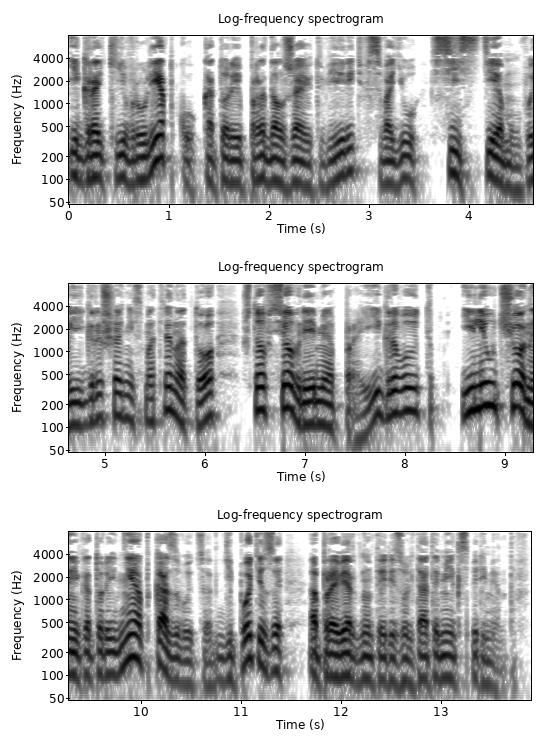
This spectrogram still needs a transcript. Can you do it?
игроки в рулетку, которые продолжают верить в свою систему выигрыша, несмотря на то, что все время проигрывают, или ученые, которые не отказываются от гипотезы, опровергнутой результатами экспериментов.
